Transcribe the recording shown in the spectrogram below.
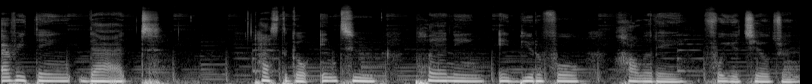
everything that has to go into planning a beautiful holiday for your children.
